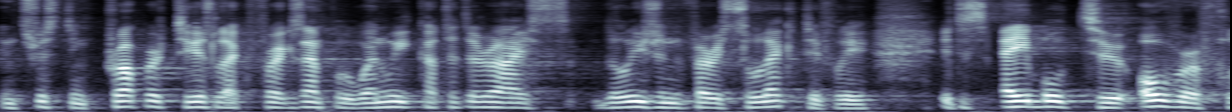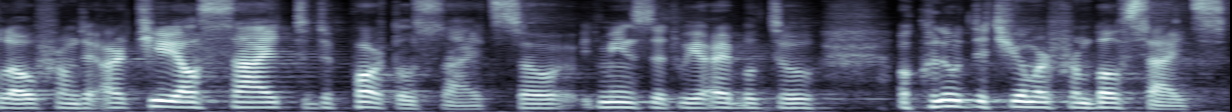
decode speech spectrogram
interesting properties. Like, for example, when we catheterize the lesion very selectively, it is able to overflow from the arterial side to the portal side. So it means that we are able to occlude the tumor from both sides.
